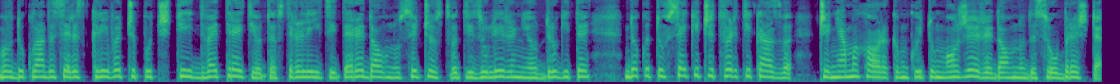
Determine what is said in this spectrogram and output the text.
В доклада се разкрива, че почти две трети от австралийците редовно се чувстват изолирани от другите, докато всеки четвърти казва, че няма хора, към които може редовно да се обръща.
